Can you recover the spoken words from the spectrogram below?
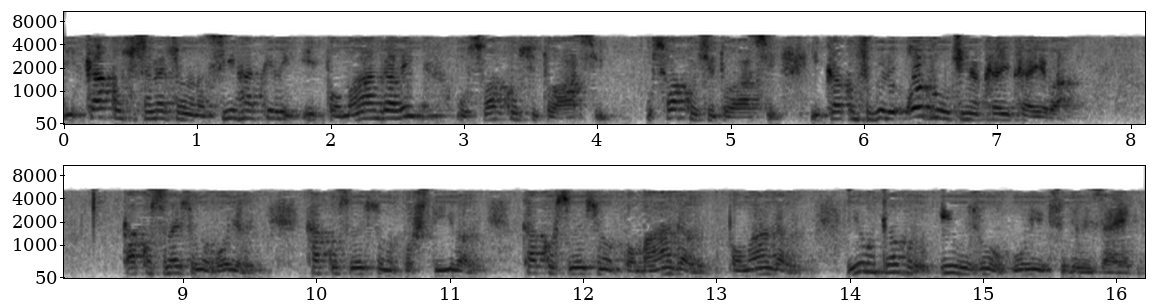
I kako su se međusobno nasihatili i pomagali u svakoj situaciji. U svakoj situaciji. I kako su bili odlučni na kraju krajeva. Kako su međusobno voljeli. Kako su međusobno poštivali. Kako su međusobno pomagali. Pomagali. I u dobru i u zlu uvijek su bili zajedni.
